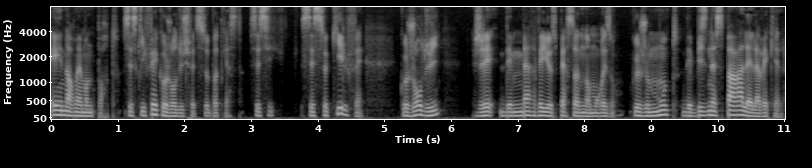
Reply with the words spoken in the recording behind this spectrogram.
énormément de portes. C'est ce qui fait qu'aujourd'hui je fais ce podcast. C'est ce qu'il fait qu'aujourd'hui j'ai des merveilleuses personnes dans mon réseau, que je monte des business parallèles avec elles,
